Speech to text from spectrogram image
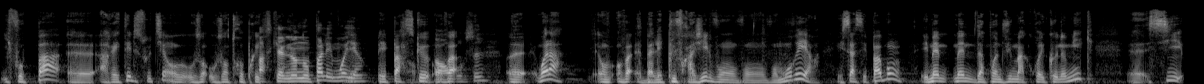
il ne faut pas euh, arrêter le soutien aux, aux entreprises. Parce qu'elles n'en ont pas les moyens. Et parce que on va, voilà, on, on va, bah, les plus fragiles vont, vont- vont mourir. Et ça, c'est pas bon. Et même, même d'un point de vue macroéconomique, euh, si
